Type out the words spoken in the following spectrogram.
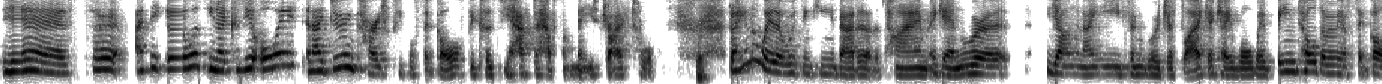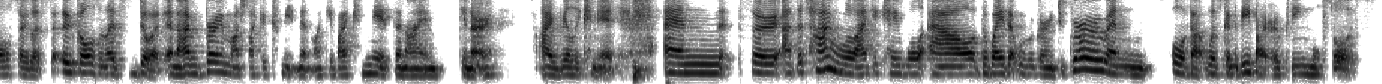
yeah. So I think it was, you know, because you always, and I do encourage people set goals because you have to have something that you strive towards. Sure. But I think the way that we're thinking about it at the time, again, we we're young, and naive, and we're just like, okay, well, we're being told that we have to set goals. So let's set the goals and let's do it. And I'm very much like a commitment. Like if I commit, then I'm, you know, I really commit. And so at the time we were like, okay, well, our the way that we were going to grow and all of that was going to be by opening more stores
